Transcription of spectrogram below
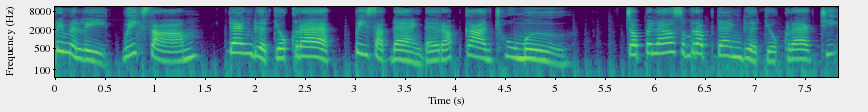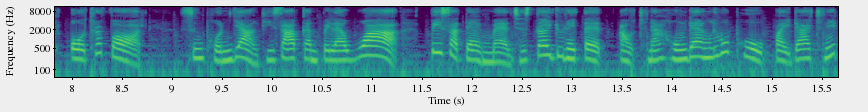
พรีเมียร์ลีกวีค3 แดงเดือดยกแรก ปีศาจแดงได้รับการชูมือ จบไปแล้วสำหรับแดงเดือดยกแรกที่โอทราฟอร์ด ซึ่งผลอย่างที่ทราบกันไปแล้วว่า ปีศาจแดงแมนเชสเตอร์ยูไนเต็ดเอาชนะหงส์แดงลิเวอร์พูลไปได้ชนิด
